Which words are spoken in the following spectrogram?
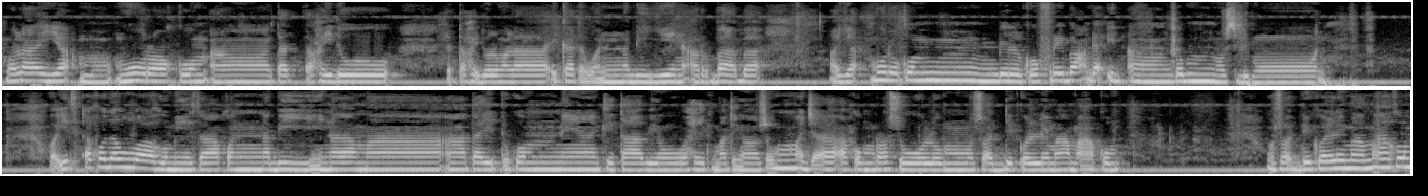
wala ya murakum an tattahidu tattahidul malaikata wan nabiyyin arbaba. Murukum bil kufri ba'da id antum muslimun Wa id akhadallahu mitsaqan nabiyina lama ataitukum min kitabin wa hikmatin summa ja'akum rasulun musaddiqul lima ma'akum. Musaddiqul lima ma'akum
